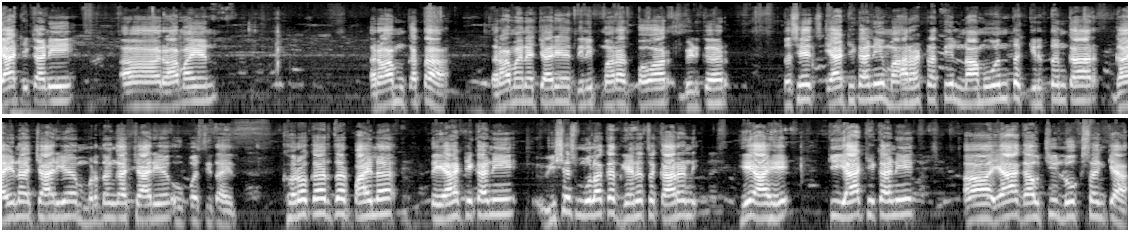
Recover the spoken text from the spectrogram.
या ठिकाणी रामायण रामकथा रामायणाचार्य दिलीप महाराज पवार बिडकर तसेच या ठिकाणी महाराष्ट्रातील नामवंत कीर्तनकार गायनाचार्य मृदंगाचार्य उपस्थित आहेत. खरोखर जर पाहिलं तर या ठिकाणी विशेष मुलाखत घेण्याचं कारण हे आहे की या ठिकाणी या गावची लोकसंख्या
